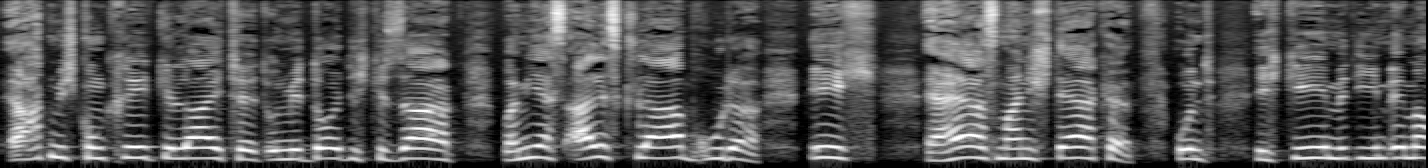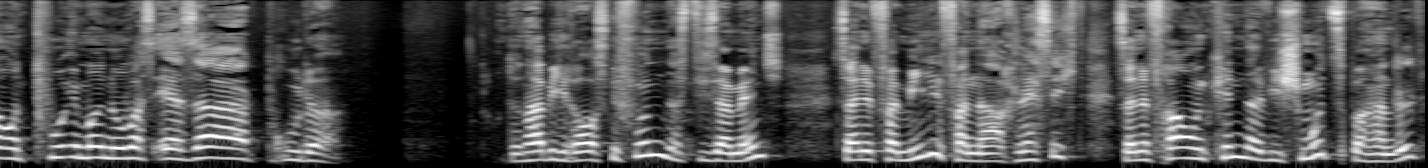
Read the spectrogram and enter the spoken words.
Er hat mich konkret geleitet und mir deutlich gesagt, bei mir ist alles klar, Bruder. Ich, der Herr ist meine Stärke und ich gehe mit ihm immer und tue immer nur, was er sagt, Bruder. Und dann habe ich herausgefunden, dass dieser Mensch seine Familie vernachlässigt, seine Frau und Kinder wie Schmutz behandelt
